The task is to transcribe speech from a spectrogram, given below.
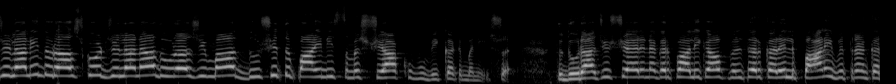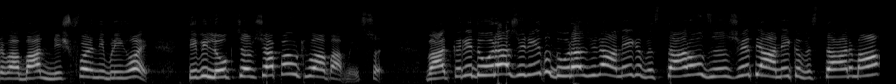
જિલ્લાની, તો રાજકોટ જિલ્લાના ધોરાજીમાં દૂષિત પાણીની સમસ્યા ખૂબ વિકટ બની છે. તો ધોરાજી શહેર નગરપાલિકા ફિલ્ટર કરેલ પાણી વિતરણ કરવામાં નિષ્ફળ નીવડી હોય તેવી લોકચર્ચા પણ ઉઠવા પામી છે. વાત કરીએ ધોરાજીની, તો ધોરાજીના અનેક વિસ્તારો જે છે, ત્યાં અનેક વિસ્તારમાં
